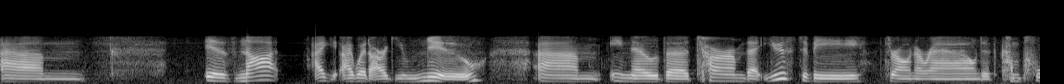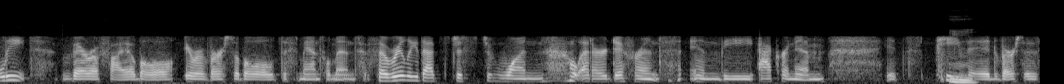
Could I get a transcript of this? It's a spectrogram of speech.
um, is not, I, I would argue, new. Um, you know, the term that used to be thrown around is complete, verifiable, irreversible dismantlement. So really, that's just one letter different in the acronym. It's PVID mm. versus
